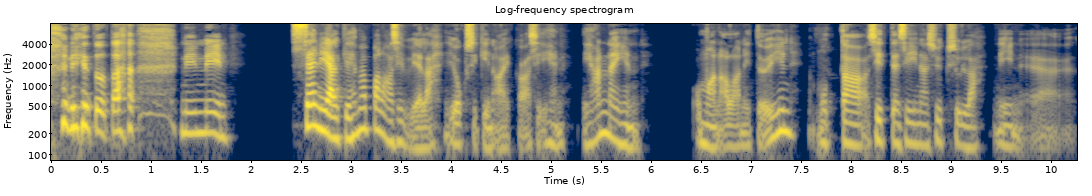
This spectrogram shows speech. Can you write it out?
niin, tota, niin, niin sen jälkeen mä palasin vielä joksikin aikaa siihen ihan näihin oman alani töihin, mutta sitten siinä syksyllä niin äh,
